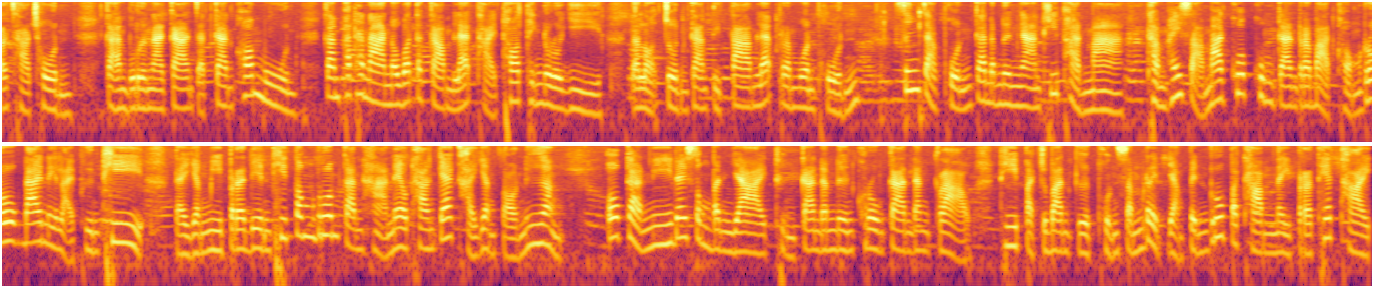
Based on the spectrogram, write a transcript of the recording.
ประชาชน การบูรณาการจัดการข้อมูล การพัฒนานวัตกรรม และถ่ายทอดเทคโนโลยี ตลอดจนการติดตามและประมวลผล ซึ่งจากผลการดำเนินงานที่ผ่านมาทำให้สามารถควบคุมการระบาดของโรคได้ในหลายพื้นที่ แต่ยังมีประเด็นที่ต้องร่วมกันหาแนวทางแก้ไขอย่างต่อเนื่อง โอกาสนี้ได้ทรงบรรยายถึงการดำเนินโครงการดังกล่าว ที่ปัจจุบันเกิดผลสำเร็จอย่างเป็นรูปธรรมในประเทศไทย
